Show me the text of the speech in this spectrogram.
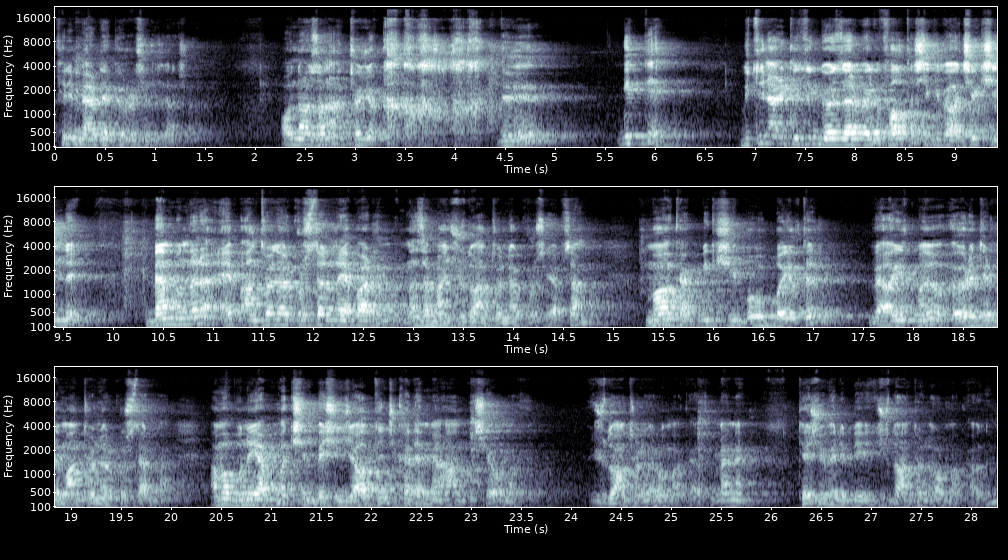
Filmlerde görürsünüz yani sonra. Ondan sonra çocuk dedi, gitti. Bütün herkesin gözler böyle fal taşı gibi açık şimdi. Ben bunları hep antrenör kurslarında yapardım. Ne zaman judo antrenör kursu yapsam muhakkak bir kişi bu bayıltır ve ayıltmayı öğretirdim antrenör kurslarına. Ama bunu yapmak için 5. 6. kademe şey olmak, judo antrenör olmak lazım. Yani tecrübeli bir judo antrenör olmak lazım.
